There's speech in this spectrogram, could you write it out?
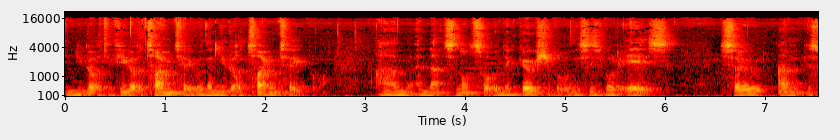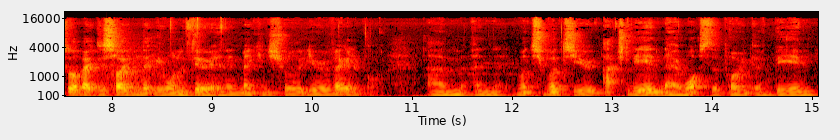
and you got if you got a timetable, then you've got a timetable, um, and that's not sort of negotiable. This is what it is. So um, it's all about deciding that you want to do it, and then making sure that you're available. Um, and once once you're actually in there, what's the point of being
